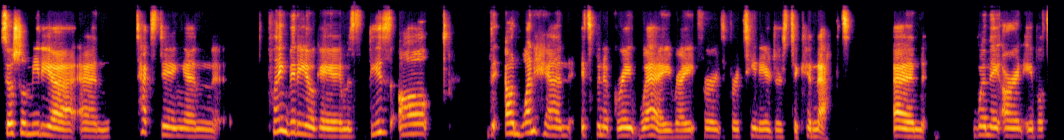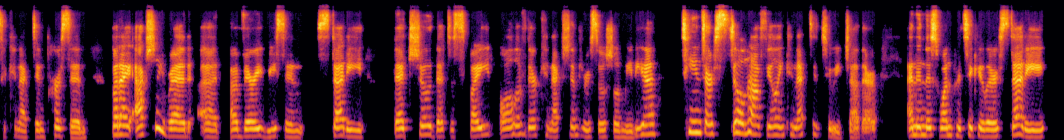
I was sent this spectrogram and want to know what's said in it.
social media and texting and playing video games these all the, on one hand, it's been a great way, right, for for teenagers to connect, and when they aren't able to connect in person. But I actually read a, a very recent study that showed that despite all of their connection through social media, teens are still not feeling connected to each other. And in this one particular study,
